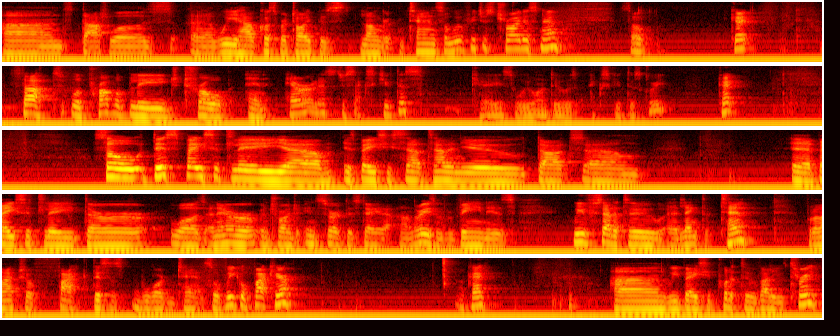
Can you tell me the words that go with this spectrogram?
and that was uh, we have customer type is longer than 10 so if we just try this now so okay. That will probably throw up an error. Let's just execute this. Okay so we want to do is execute this query. Okay. So this basically um, is basically telling you that um, uh, basically there was an error in trying to insert this data. And the reason for being is we've set it to a length of 10 but in actual fact this is more than 10 so if we go back here okay? And we basically put it to value 3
